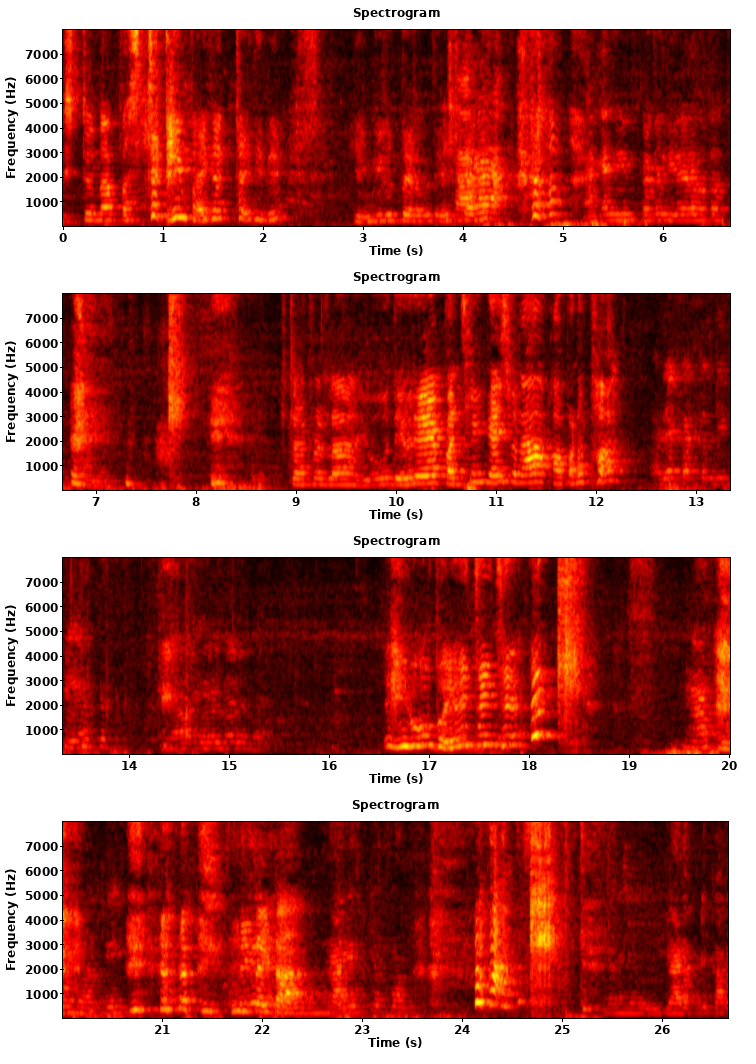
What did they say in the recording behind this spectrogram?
ಇಷ್ಟು ನಾ ಇಷ್ಟನ್ನ ಫಸ್ಟ್ ಟೈಮ್ ಬಾಯಿಗೆ ಹಾಕ್ತಾ ಇದ್ದೀನಿ. ಹೆಂಗಿರುತ್ತೆ ಅನ್ನೋದು ಎಷ್ಟು ಸ್ಟಾರ್ಟ್ ಮಾಡಲಾ? ಅಯ್ಯೋ ದೇವರೇ ಪಂಚಲಿಂಗೇಶ್ವರ ಕಾಪಾಡಪ್ಪ. ಅಯ್ಯೋ ಭಯ ಆಯ್ತೈತೆ ಉಳಿತೈತಾ ಬೇಡ ಪುಡಿ ಖಾರ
